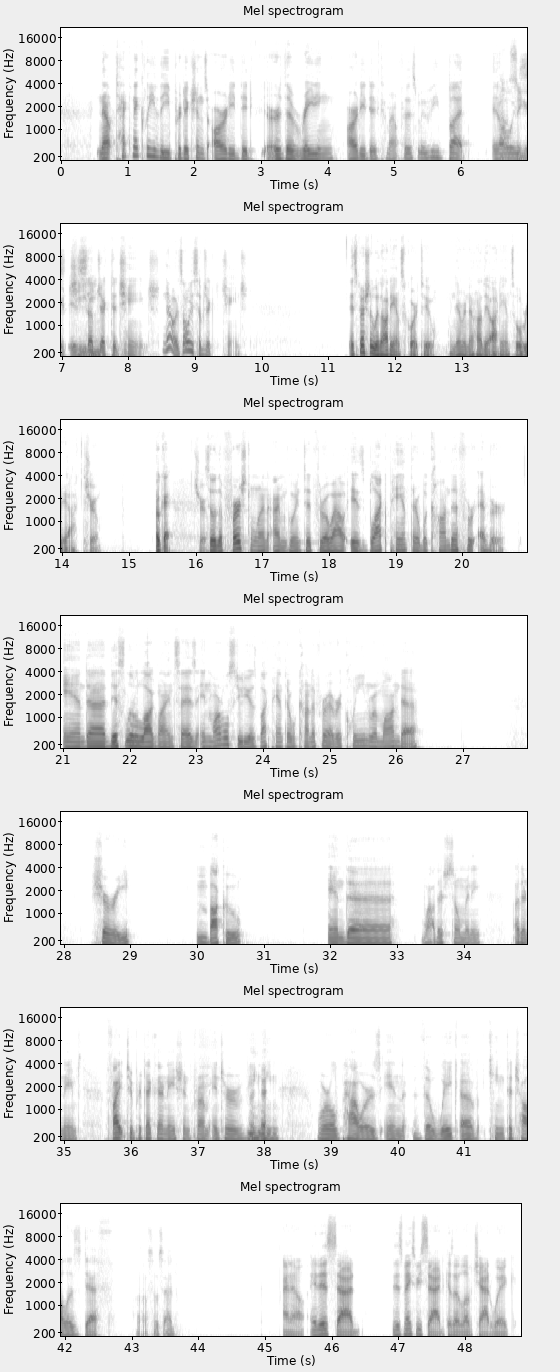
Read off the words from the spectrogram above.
Now, technically, the predictions already did, or the rating already did come out for this movie, but it Oh, always you're is cheating? subject to change. No, it's always subject to change, especially with audience score too. We never know how the audience will react. True. Okay, True. so the first one I'm going to throw out is Black Panther: Wakanda Forever. And uh, this little log line says In Marvel Studios' Black Panther Wakanda Forever, Queen Ramonda, Shuri, Mbaku, and the. Wow, there's so many other names. Fight to protect their nation from intervening world powers in the wake of King T'Challa's death. Oh, so sad. I know. It is sad. This makes me sad because I love Chadwick.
